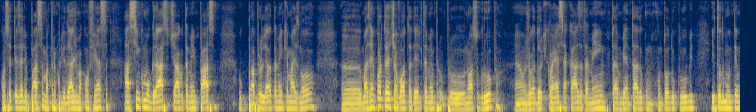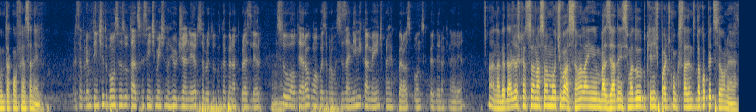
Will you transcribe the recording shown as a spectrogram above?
com certeza ele passa uma tranquilidade, uma confiança, assim como o Graça, o Thiago também passam, o próprio Léo também, que é mais novo. Uh, mas é importante a volta dele também para o nosso grupo. É um jogador que conhece a casa também, está ambientado com, com todo o clube e todo mundo tem muita confiança nele. O Grêmio tem tido bons resultados recentemente no Rio de Janeiro, sobretudo no Campeonato Brasileiro. Uhum. Isso altera alguma coisa para vocês animicamente para recuperar os pontos que perderam aqui na Arena? Ah, na verdade, eu acho que essa nossa motivação ela é baseada em cima do, do que a gente pode conquistar dentro da competição, né?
